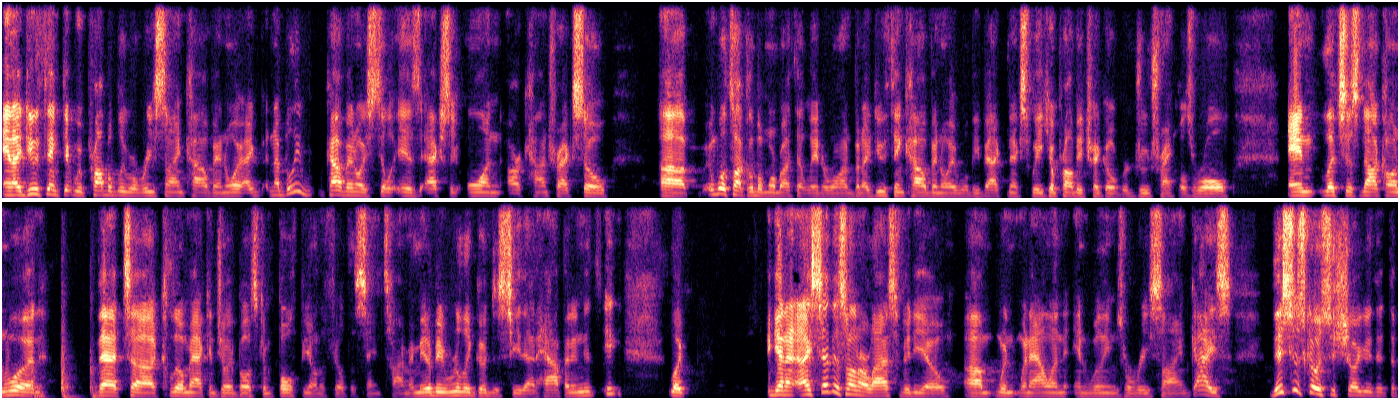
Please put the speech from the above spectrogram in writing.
and I do think that we probably will re-sign Kyle Van Noy. I, and I believe Kyle Van Noy still is actually on our contract. So, uh, and we'll talk a little bit more about that later on. But I do think Kyle Van Noy will be back next week. He'll probably take over Drue Tranquill's role. And let's just knock on wood that uh, Khalil Mack and Joey Bosa can both be on the field at the same time. I mean, it'll be really good to see that happen. And it, it look again. I said this on our last video um, when when Allen and Williams were re-signed, guys. This just goes to show you that the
